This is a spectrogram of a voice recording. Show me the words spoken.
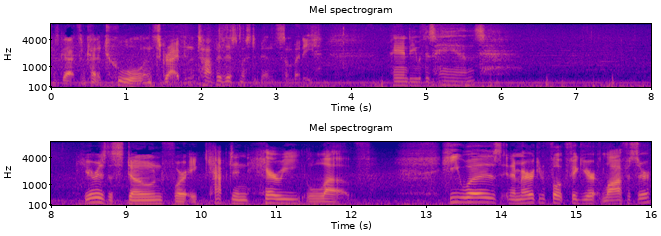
He's got some kind of tool inscribed in the top of this. Must have been somebody handy with his hands. Here is the stone for a Captain Harry Love. He was an American folk figure, law officer.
